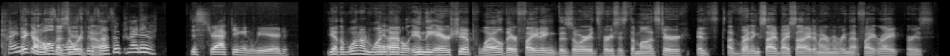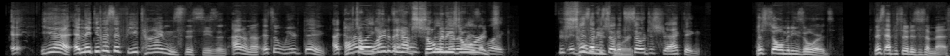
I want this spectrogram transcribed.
Kind of, They got cool all the ways, Zords but out. it's also kind of distracting and weird. Yeah, the one-on-one battle in the airship while they're fighting the Zords versus the monster. It's uh, running side by side. Am I remembering that fight right? Or is Yeah, and they do this a few times this season. I don't know. It's a weird thing. I Also, like why do they have so many other ways, I'm Zords? like, there's in so this episode, Zords. it's so distracting. There's so many Zords. This episode is just a mess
